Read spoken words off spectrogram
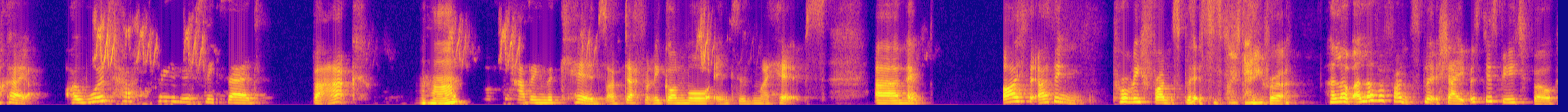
okay. I would have previously said back. Mm-hmm. Having the kids, I've definitely gone more into my hips. Um, okay. I, th- I think probably front splits is my favorite. I love I love a front split shape. It's just beautiful.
